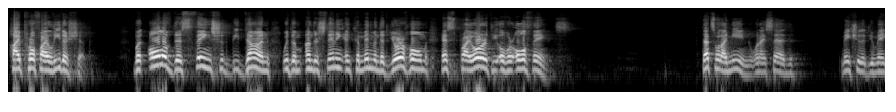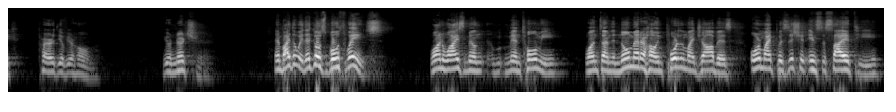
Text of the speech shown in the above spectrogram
high profile leadership. But all of these things should be done with the understanding and commitment that your home has priority over all things. That's what I mean when I said, make sure that you make priority of your home your nurture. And by the way, that goes both ways. One wise man, man told me one time that no matter how important my job is or my position in society,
